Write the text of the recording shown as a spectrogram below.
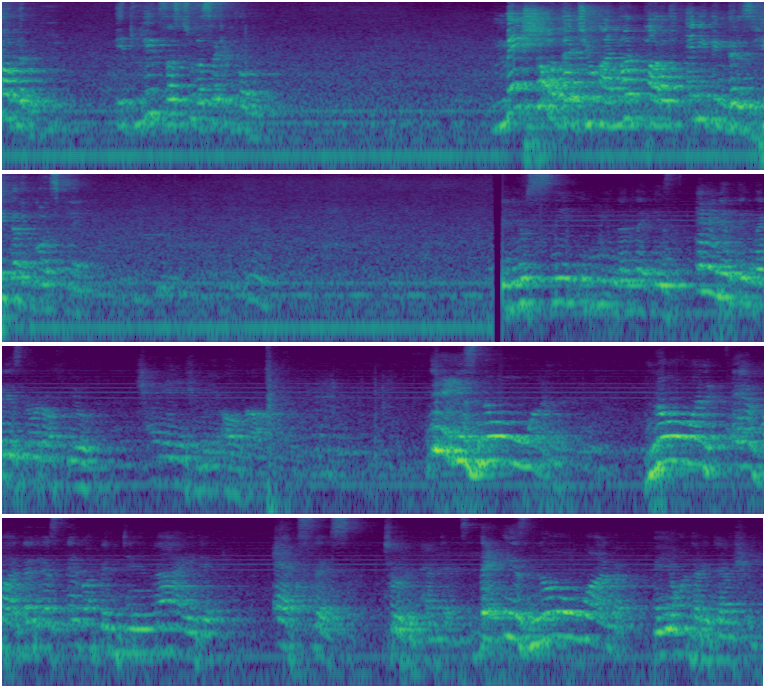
problem, it leads us to the second problem. Make sure that you are not part of anything that is hindering God's plan. When you see in me that there is anything that is not of you, change me, oh God. There is no one, no one ever that has ever been denied access to repentance. There is no one beyond the redemption.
